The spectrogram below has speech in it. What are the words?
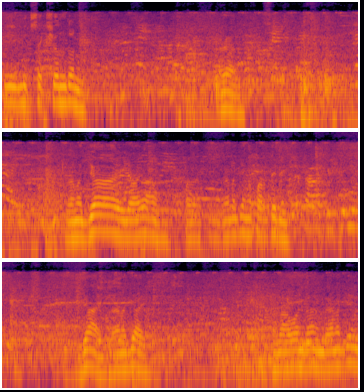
Ito yung mid section doon. Ayan. Gana jay. Pala, gana jay nga parte ni. Jay, gana jay. Malawan gana, gana jay.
